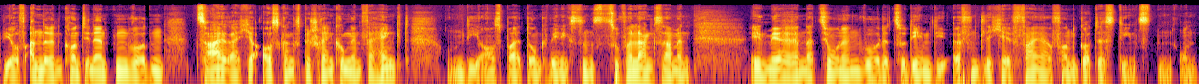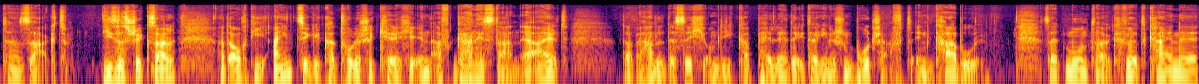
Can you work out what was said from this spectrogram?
Wie auf anderen Kontinenten wurden zahlreiche Ausgangsbeschränkungen verhängt, um die Ausbreitung wenigstens zu verlangsamen. In mehreren Nationen wurde zudem die öffentliche Feier von Gottesdiensten untersagt. Dieses Schicksal hat auch die einzige katholische Kirche in Afghanistan ereilt. Dabei handelt es sich um die Kapelle der italienischen Botschaft in Kabul. Seit Montag wird keine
